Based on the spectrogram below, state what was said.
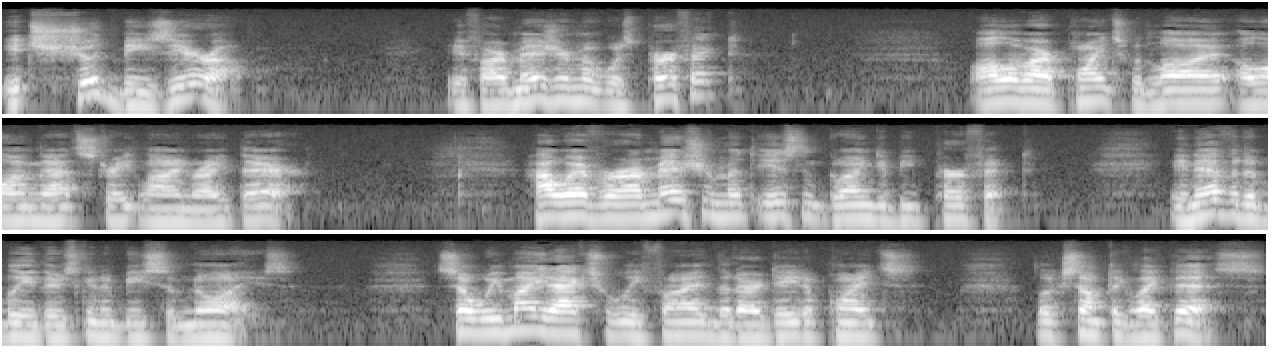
It should be zero. If our measurement was perfect, all of our points would lie along that straight line right there. However, our measurement isn't going to be perfect. Inevitably, there's going to be some noise. So we might actually find that our data points look something like this.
